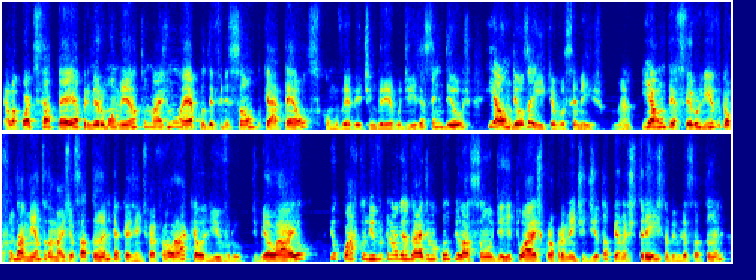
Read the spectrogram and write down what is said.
ela pode ser ateia a primeiro momento, mas não é por definição, porque a Theos, como o verbete em grego diz, é sem Deus, e há um Deus aí, que é você mesmo. Né? E há um terceiro livro, que é o fundamento da magia satânica, que a gente vai falar, que é o livro de Belial, e o quarto livro, que na verdade é uma compilação de rituais propriamente dito, apenas três na Bíblia Satânica:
